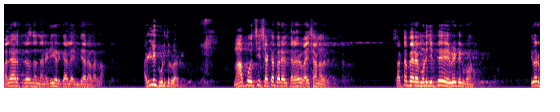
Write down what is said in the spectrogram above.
மலையாளத்தில் வந்து அந்த நடிகர் காரில் எம்ஜிஆர் அவர் தான் அள்ளி கொடுத்துருவார். மாப்போச்சி சட்டப்பேரவை தலைவர் வயசானவர். சட்டப்பேரவை முடிஞ்சிட்டு வீட்டுக்கு போகணும். இவர்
